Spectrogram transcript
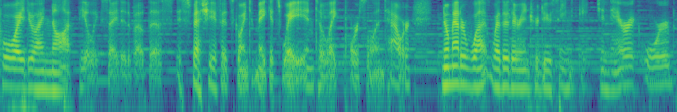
boy, do I not feel excited about this, especially if it's going to make its way into like Porcelain Tower. No matter what, whether they're introducing a generic orb,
